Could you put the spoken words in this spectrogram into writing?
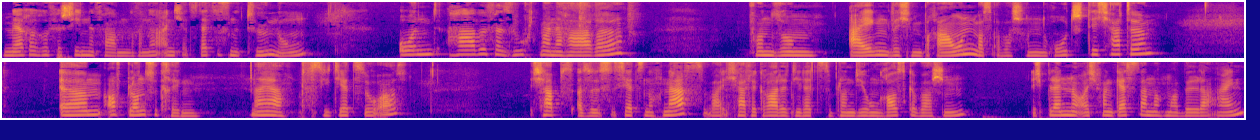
mehrere verschiedene Farben drin, ne? eigentlich als letztes eine Tönung und habe versucht meine Haare von so einem eigentlichen Braun, was aber schon einen Rotstich hatte, ähm, auf blond zu kriegen. Naja, das sieht jetzt so aus. Ich hab's, also es ist jetzt noch nass, weil ich hatte gerade die letzte Blondierung rausgewaschen. Ich blende euch von gestern nochmal Bilder ein.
